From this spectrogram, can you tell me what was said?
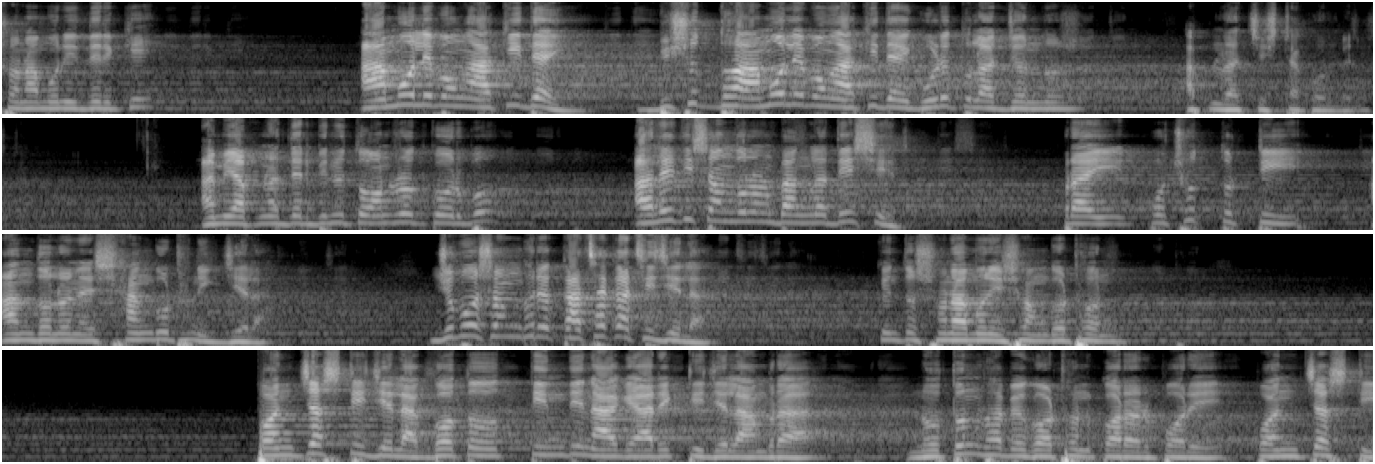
সোনামণিদেরকে আমল এবং আকিদায়, বিশুদ্ধ আমল এবং আকিদায় গড়ে তোলার জন্য আপনারা চেষ্টা করবেন। আমি আপনাদের বিনীত অনুরোধ করব আহলেদিস আন্দোলন বাংলাদেশের প্রায় পঁচাত্তরটি আন্দোলনের সাংগঠনিক জেলা, যুব সংঘের কাছাকাছি জেলা, কিন্তু সোনামণি সংগঠন পঞ্চাশটি জেলা, গত তিন দিন আগে আরেকটি জেলা আমরা নতুনভাবে গঠন করার পরে পঞ্চাশটি,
